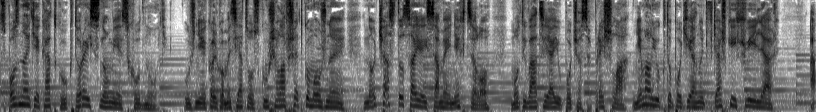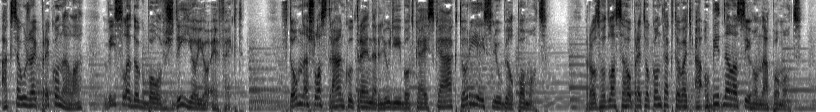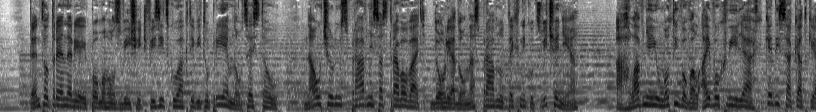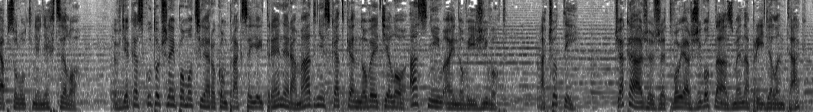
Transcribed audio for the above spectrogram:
Spoznajte Katku, ktorej snom je schudnúť. Už niekoľko mesiacov skúšala všetko možné, no často sa jej samej nechcelo, motivácia ju počase prešla, nemal ju kto potiahnuť v ťažkých chvíľach a ak sa už aj prekonala, výsledok bol vždy jojo efekt. V tom našla stránku trénerľudí.sk, ktorý jej slúbil pomoc. Rozhodla sa ho preto kontaktovať a objednala si ho na pomoc. Tento tréner jej pomohol zvýšiť fyzickú aktivitu príjemnou cestou, naučil ju správne sa stravovať, dohliadol na správnu techniku cvičenia a hlavne ju motivoval aj vo chvíľach, kedy sa Katke absolútne nechcelo. Vďaka skutočnej pomoci a rokom praxe jej trénera má dnes Katka nové telo a s ním aj nový život. A čo ty? Čakáš, že tvoja životná zmena príde len tak?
